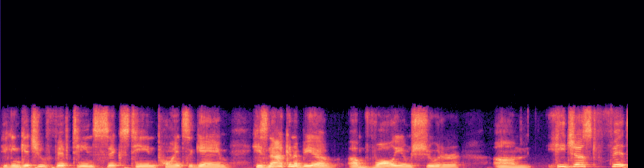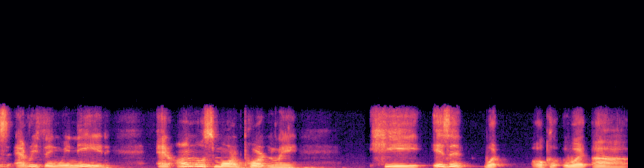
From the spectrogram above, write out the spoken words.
He can get you 15, 16 points a game. He's not going to be a, a volume shooter. Um, he just fits everything we need and almost more importantly, he isn't what what uh,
